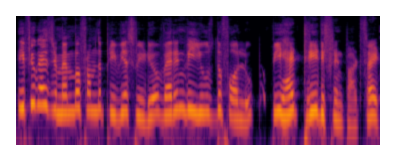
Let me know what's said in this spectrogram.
If you guys remember from the previous video wherein we used the for loop, we had three different parts, right?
